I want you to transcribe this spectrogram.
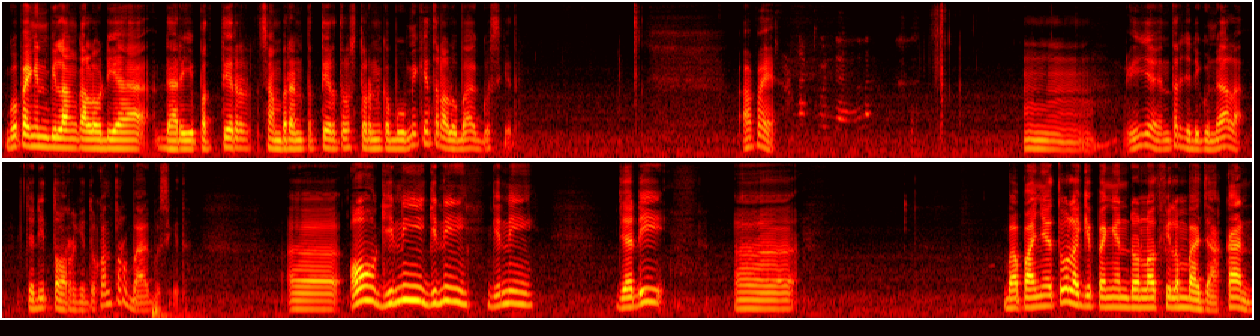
gue pengen bilang kalau dia dari petir sambaran petir terus turun ke bumi kayak terlalu bagus gitu apa ya hmm iya ntar jadi gundala jadi Thor gitu kan Thor bagus gitu uh, oh gini gini gini jadi uh, bapaknya itu lagi pengen download film bajakan.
